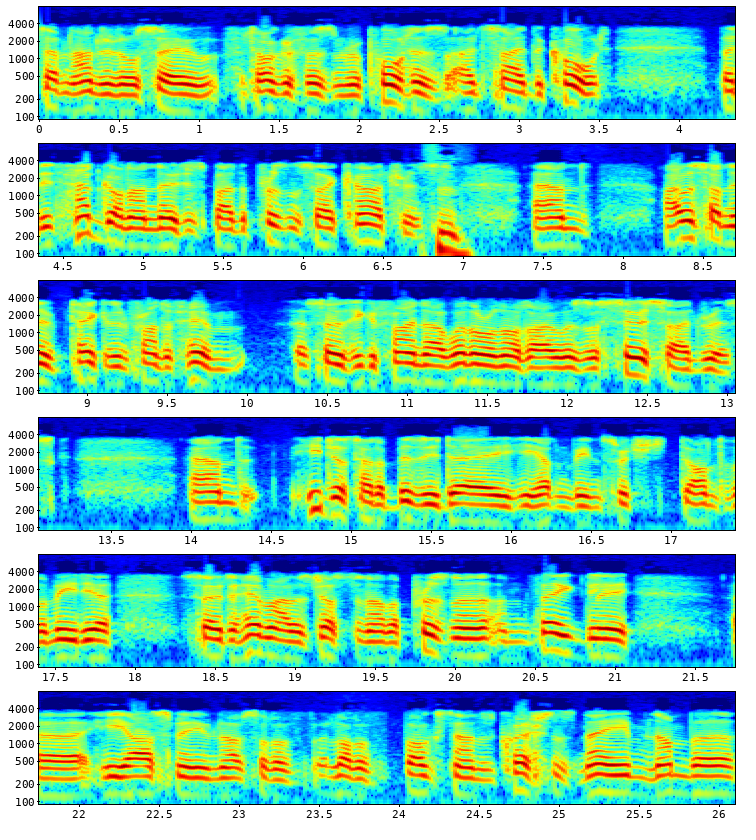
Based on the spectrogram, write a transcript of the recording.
700 or so photographers and reporters outside the court, but it had gone unnoticed by the prison psychiatrist. Hmm. And I was suddenly taken in front of him so that he could find out whether or not I was a suicide risk. And he just had a busy day. He hadn't been switched on to the media. So to him, I was just another prisoner. And vaguely, uh, he asked me you know, sort of a lot of bog standard questions name, number,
